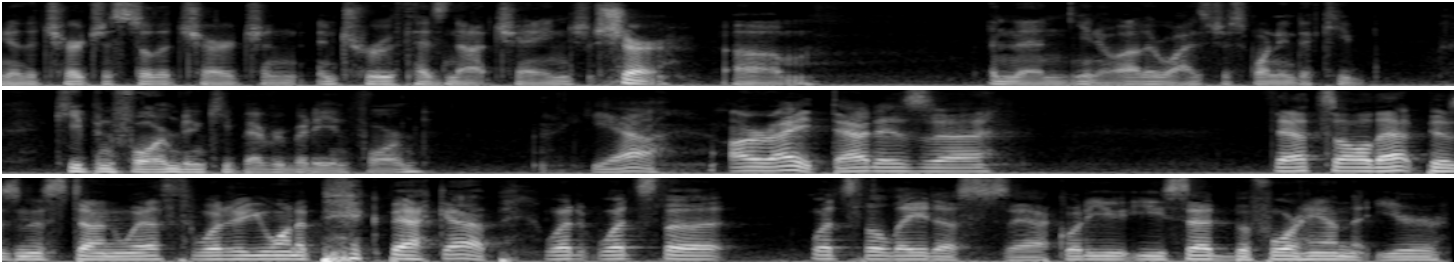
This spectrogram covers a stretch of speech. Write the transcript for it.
you know the church is still the church, and, and truth has not changed. Sure. Um, and then you know, otherwise, just wanting to keep keep informed and keep everybody informed. Yeah. All right. That is. Uh, that's all that business done with. What do you want to pick back up? What What's the What's the latest, Zach? What do you you said beforehand that you're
